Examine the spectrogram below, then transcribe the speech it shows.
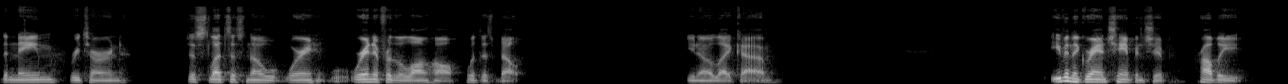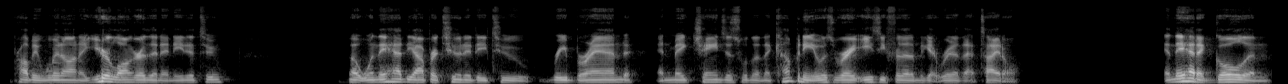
the name returned, just lets us know we're in, we're in it for the long haul with this belt. You know, like um, even the Grand Championship probably probably went on a year longer than it needed to. But when they had the opportunity to rebrand and make changes within the company, it was very easy for them to get rid of that title. And they had a golden,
